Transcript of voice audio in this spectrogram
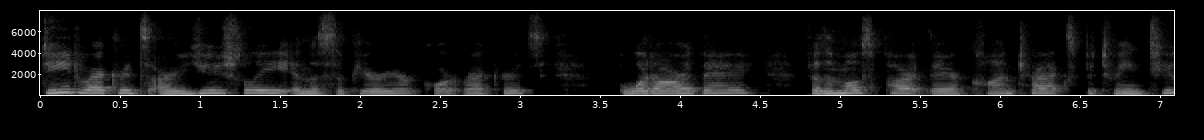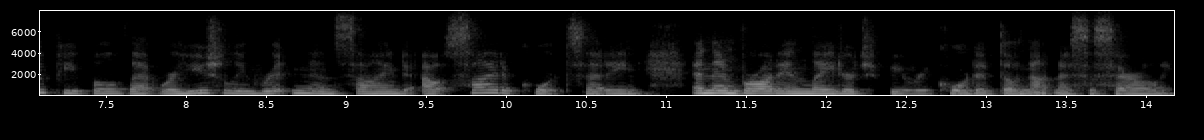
Deed records are usually in the Superior Court records. What are they? For the most part, they are contracts between two people that were usually written and signed outside a court setting and then brought in later to be recorded, though not necessarily.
